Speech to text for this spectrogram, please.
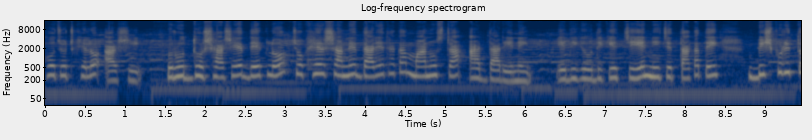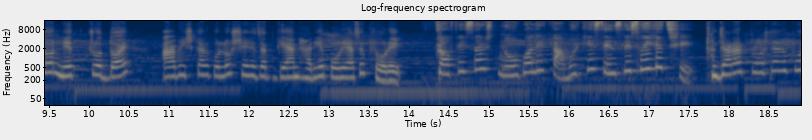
হোঁচট খেলো আরশি। রুদ্ধশ্বাসে দেখল চোখের সামনে দাঁড়িয়ে থাকা মানুষটা আর দাঁড়িয়ে নেই। এদিকে ওদিকে চেয়ে নিচে তাকাতেই বিস্ফোরিত নেত্রদ্বয় আবিষ্কার করল শেহজাদ জ্ঞান হারিয়ে পড়ে আছে ফ্লোরে। প্রফেসর স্নোবলের কামড় খেয়ে সেন্সলেস হয়ে গেছে? যারার প্রশ্নের উপর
